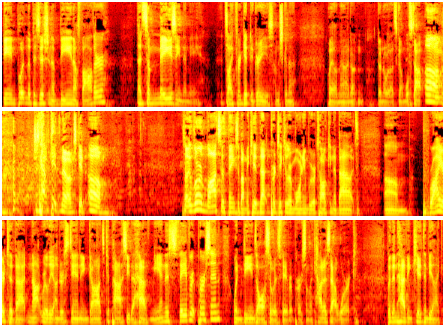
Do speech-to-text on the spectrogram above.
being put in the position of being a father, that it's amazing to me. It's like forget degrees. I'm just gonna. Well, no, I don't don't know where that's going. We'll stop. Um, just have kids. No, I'm just kidding. Um, so I learned lots of things about my kid. That particular morning, we were talking about. Um, prior to that, not really understanding God's capacity to have me and his favorite person when Dean's also his favorite person. Like, how does that work? But then having kids and being like,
